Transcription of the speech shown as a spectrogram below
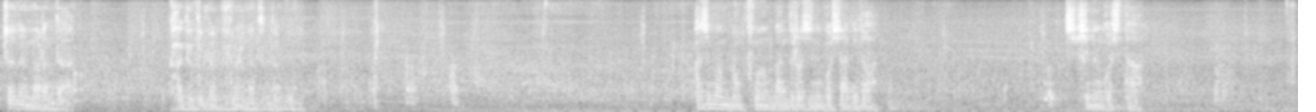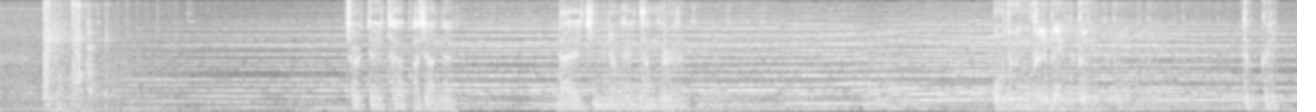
적전을 말한다. 가격이 명품을 만든다고. 하지만 명품은 만들어지는 것이 아니다. 지키는 것이다. 절대 타협하지 않는 나의 집념의 탕물. 모든 그립의 끝. 특그립.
